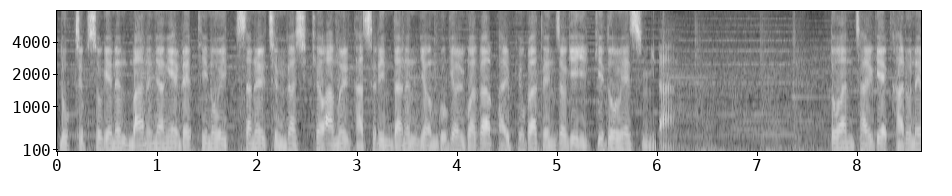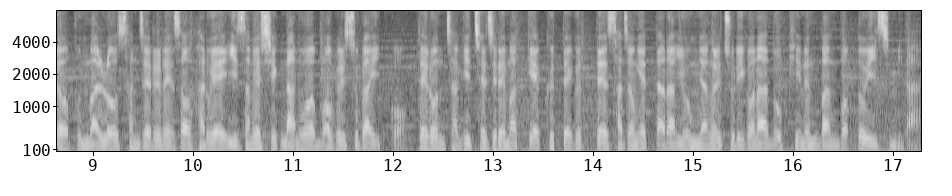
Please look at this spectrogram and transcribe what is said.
녹즙 속에는 많은 양의 레티노이드산을 증가시켜 암을 다스린다는 연구 결과가 발표가 된 적이 있기도 했습니다. 또한 잘게 가루내어 분말로 산재를 해서 하루에 2, 3회씩 나누어 먹을 수가 있고 때론 자기 체질에 맞게 그때그때 사정에 따라 용량을 줄이거나 높이는 방법도 있습니다.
